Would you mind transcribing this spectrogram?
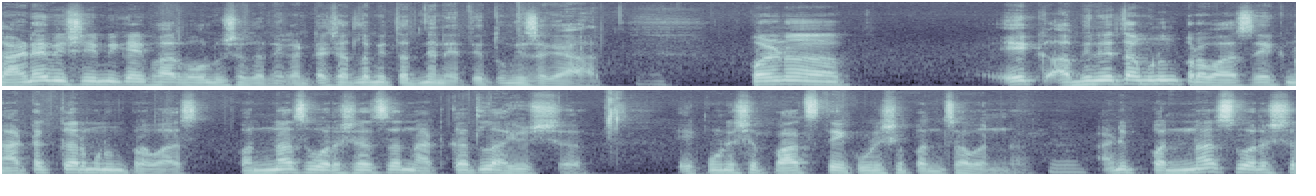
गाण्याविषयी मी काही फार बोलू शकत नाही कारण त्याच्यातलं मी तज्ज्ञ नाही ते तुम्ही सगळे आहात. पण एक अभिनेता म्हणून प्रवास एक नाटककार म्हणून प्रवास पन्नास वर्षाचं नाटकातलं आयुष्य एकोणीसशे पाच ते एकोणीसशे पंचावन्न. आणि पन्नास वर्ष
